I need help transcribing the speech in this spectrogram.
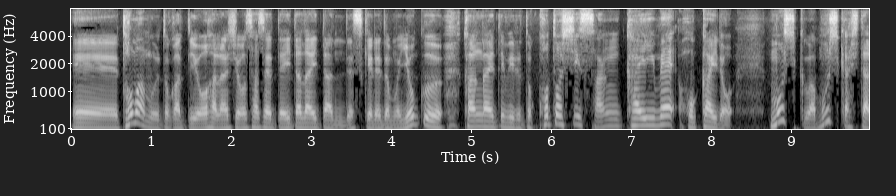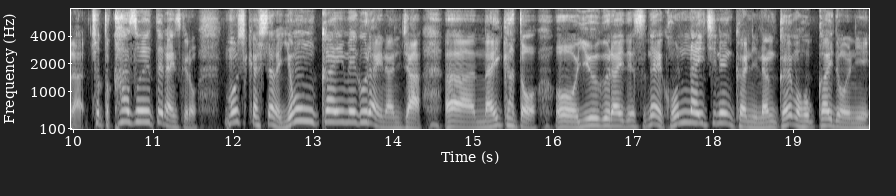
えー、トマムとかっていうお話をさせていただいたんですけれども、よく考えてみると、今年3回目、北海道。もしくは、もしかしたら、ちょっと数えてないんですけど、もしかしたら4回目ぐらいなんじゃ、あないかというぐらいですね。こんな1年間に何回も北海道に、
